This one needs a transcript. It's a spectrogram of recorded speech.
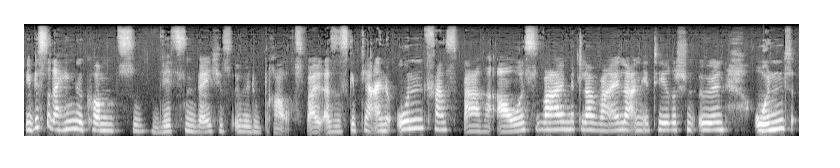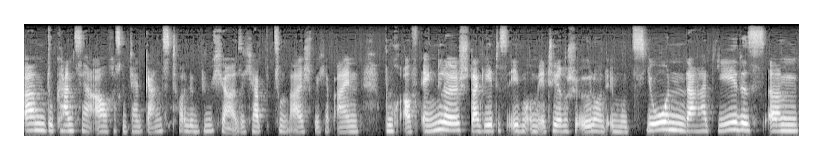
wie bist du da hingekommen zu wissen, welches Öl du brauchst? Weil also es gibt ja eine unfassbare Auswahl mittlerweile an ätherischen Ölen und ähm, du kannst ja auch, es gibt ja ganz tolle Bücher. Also ich habe zum Beispiel, ich habe ein Buch auf Englisch, da geht es eben um ätherische Öle und Emotionen. Da hat jedes, ähm,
